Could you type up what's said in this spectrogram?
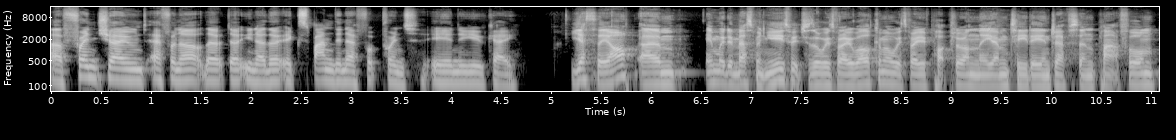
Uh, French owned F&R, they're, they're, you know, they're expanding their footprint in the UK. Yes, they are. Um, Inward Investment News, which is always very welcome, always very popular on the MTD and Jefferson platform.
